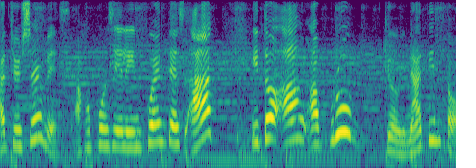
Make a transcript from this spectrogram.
at your service. Ako po si Elaine Fuentes at ito ang Approve. Gawin natin to.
